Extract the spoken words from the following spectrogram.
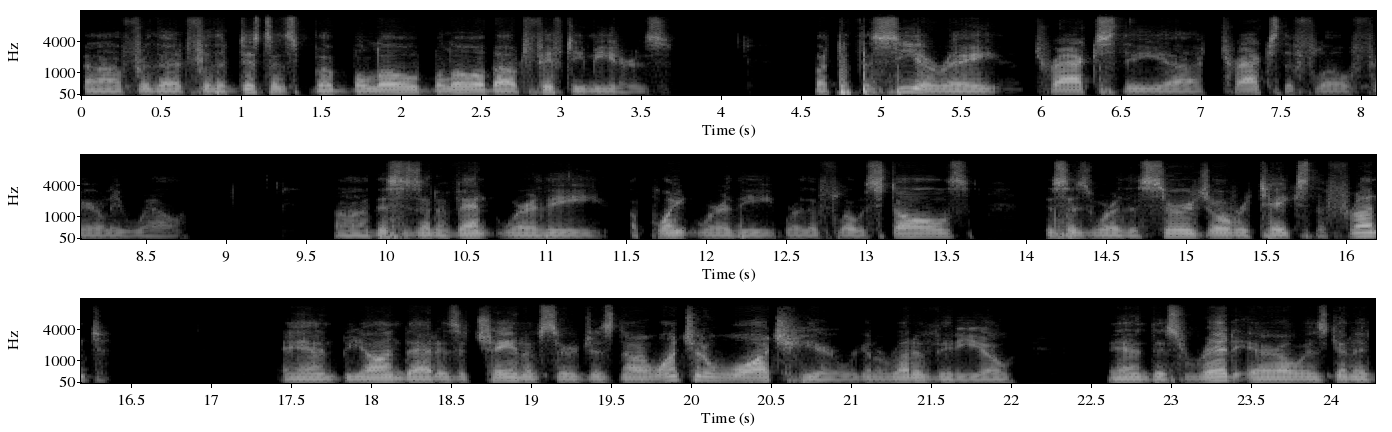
uh, for the for the distance below below about 50 meters, but the C array tracks the uh, tracks the flow fairly well. Uh, this is an event where the a point where the where the flow stalls. This is where the surge overtakes the front, and beyond that is a chain of surges. Now I want you to watch here. We're going to run a video, and this red arrow is going to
